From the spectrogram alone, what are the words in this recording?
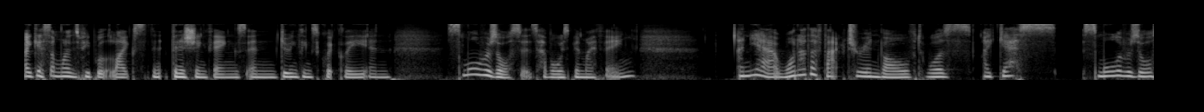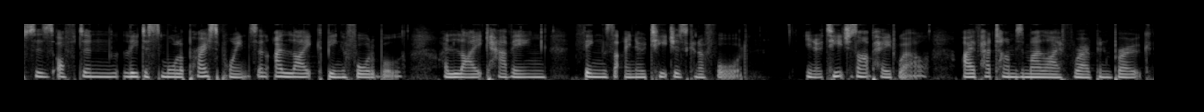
I guess I'm one of those people that likes th- finishing things and doing things quickly, and small resources have always been my thing. And yeah, one other factor involved was, I guess, smaller resources often lead to smaller price points, and I like being affordable. I like having things that I know teachers can afford. You know, teachers aren't paid well. I've had times in my life where I've been broke.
